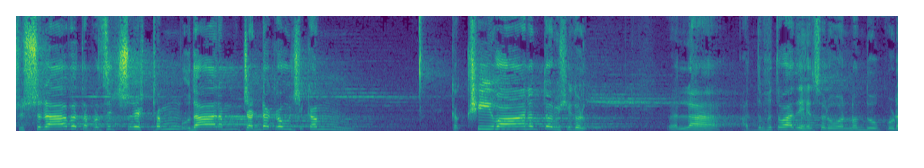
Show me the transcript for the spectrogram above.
ಶುಶ್ರಾವ ತಪಸಿ ಶ್ರೇಷ್ಠಂ ಉದಾರಂ ಚಂಡಕೌಶಿಕಂ. ಕಕ್ಷೀವಾನಂತ ಋಷಿಗಳು. ಇವೆಲ್ಲ ಅದ್ಭುತವಾದ ಹೆಸರು ಒಂದೊಂದು ಕೂಡ.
